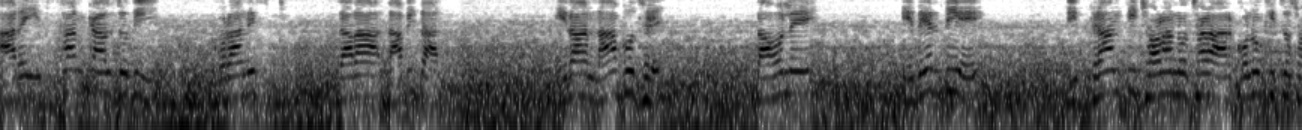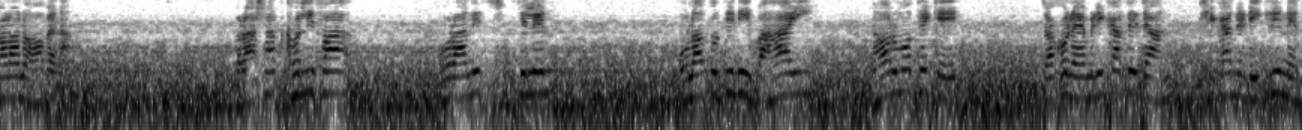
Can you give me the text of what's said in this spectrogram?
আর এই স্থানকাল যদি কোরআনিস্ট যারা দাবিদার, এরা না বোঝে, তাহলে এদের দিয়ে বিভ্রান্তি ছড়ানো ছাড়া আর কোনো কিছু ছড়ানো হবে না। রাশাদ খলিফা, কোরআনিস্ট ছিলেন। মূলত তিনি বাহাই ধর্ম থেকে যখন আমেরিকাতে যান, সেখানে ডিগ্রি নেন।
